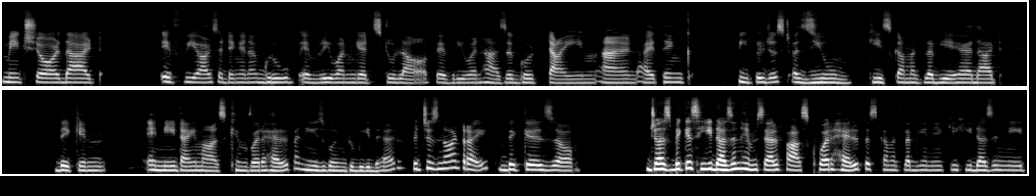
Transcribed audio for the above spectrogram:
make sure that if we are sitting in a group everyone gets to laugh everyone has a good time and i think people just assume कि इसका मतलब ये है that they can anytime ask him for help and he's going to be there which is not right because uh, just because he doesn't himself ask for help इसका मतलब ये नहीं कि he doesn't need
